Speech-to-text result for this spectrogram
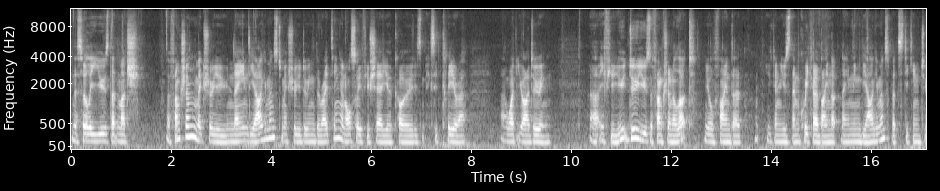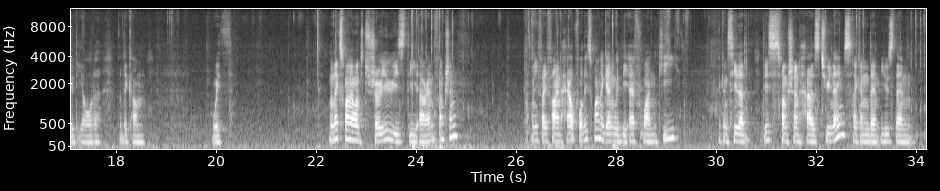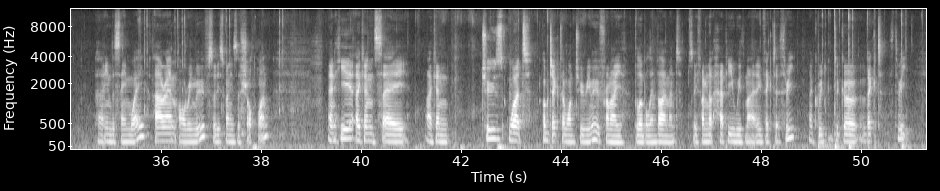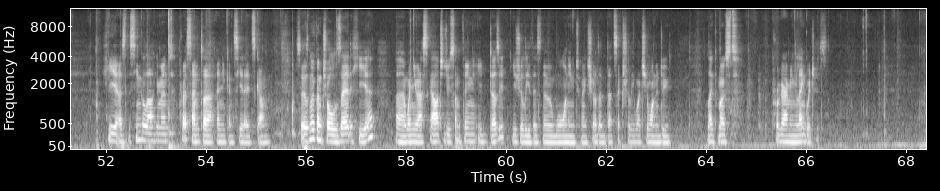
necessarily use that much a function, make sure you name the arguments to make sure you're doing the right thing, and also if you share your code, it makes it clearer uh, what you are doing. Uh, if you do use a function a lot, you'll find that you can use them quicker by not naming the arguments, but sticking to the order that they come with. The next one I wanted to show you is the rm function. And if I find help for this one, again with the F1 key, you can see that this function has two names. I can then use them uh, in the same way, rm or remove, so this one is a short one. And here I can say, I can choose what object I want to remove from my global environment. So if I'm not happy with my vector 3, I could go vect3 here as the single argument, press enter, and you can see that it's gone. So there's no control Z here. Uh, when you ask R to do something, it does it. Usually there's no warning to make sure that that's actually what you want to do, like most programming languages.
